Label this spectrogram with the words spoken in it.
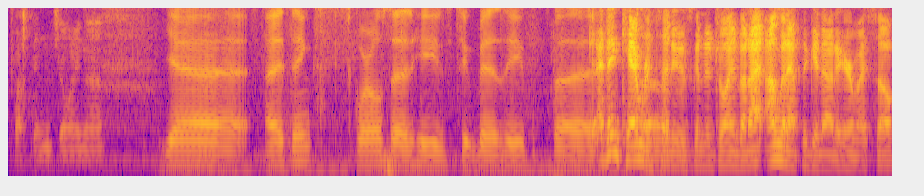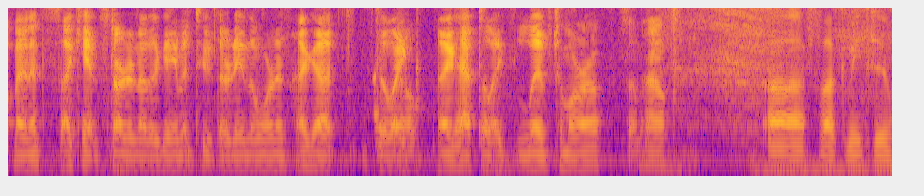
fucking join us. Yeah, I think Squirrel said he's too busy, but I think Cameron uh, said he was going to join, but I, I'm going to have to get out of here myself, man. It's I can't start another game at 2:30 in the morning. I got to I like. I have to like live tomorrow somehow. Uh, fuck me too.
